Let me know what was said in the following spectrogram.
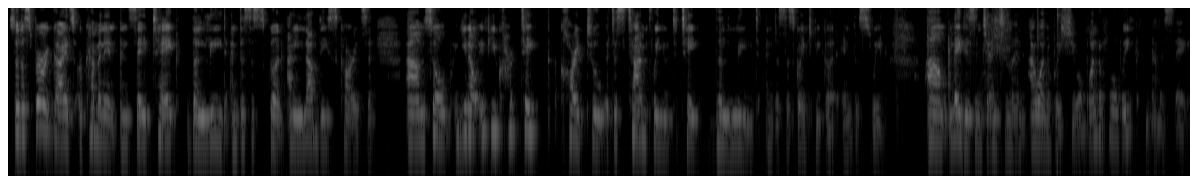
so the spirit guides are coming in and say take the lead and this is good. I love these cards. Um so you know if you take card 2 it is time for you to take the lead and this is going to be good in this week. Um ladies and gentlemen I want to wish you a wonderful week. Namaste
